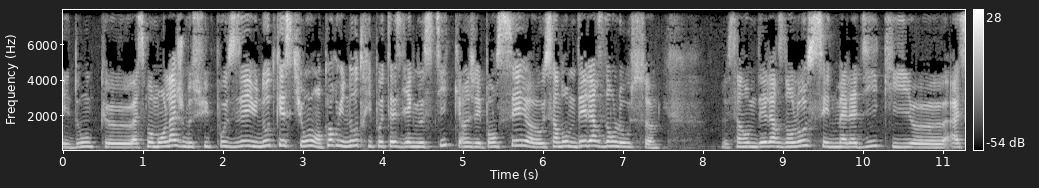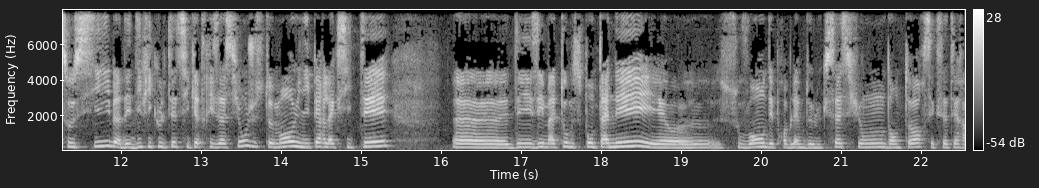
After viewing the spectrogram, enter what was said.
Et donc, euh, à ce moment-là, je me suis posé une autre question, encore une autre hypothèse diagnostique. Hein. J'ai pensé euh, au syndrome d'Ehlers dans l'os. Le syndrome d'Ehlers dans l'os, c'est une maladie qui euh, associe ben, des difficultés de cicatrisation, justement, une hyperlaxité, des hématomes spontanés et souvent des problèmes de luxation, d'entorse, etc.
